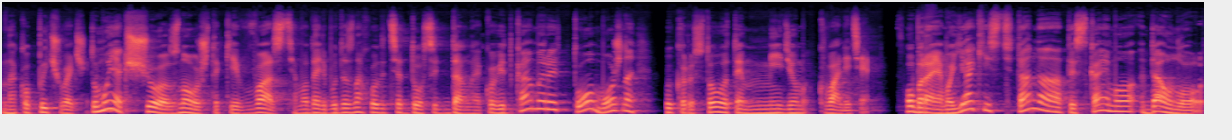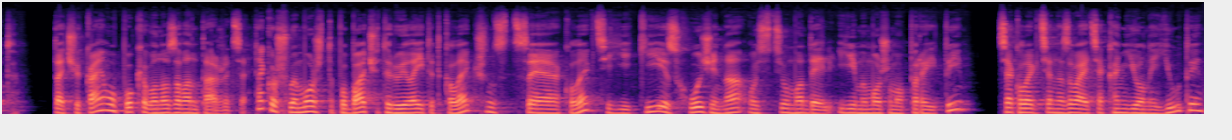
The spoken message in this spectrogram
накопичувачі. Тому, якщо знову ж таки у вас ця модель буде знаходитися досить далеко від камери, то можна використовувати Medium Quality. Обираємо якість та натискаємо Download. Та чекаємо, поки воно завантажиться. Також ви можете побачити Related Collections, це колекції, які схожі на ось цю модель, і ми можемо перейти. Ця колекція називається Каньйони Юти,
